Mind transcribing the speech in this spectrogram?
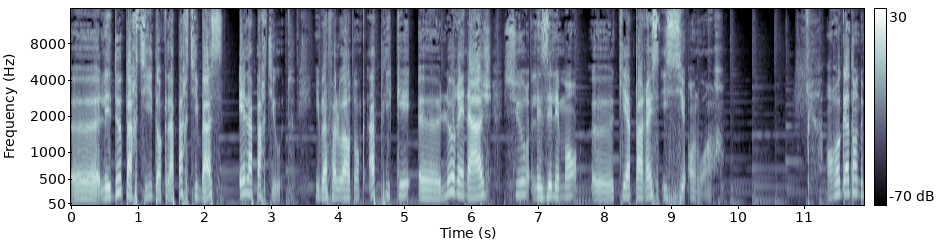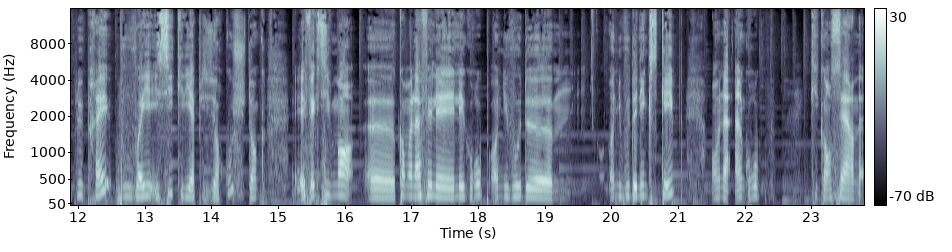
euh, les deux parties, donc la partie basse et la partie haute. Il va falloir donc appliquer euh, le rainage sur les éléments euh, qui apparaissent ici en noir. En regardant de plus près, vous voyez ici qu'il y a plusieurs couches. Donc, effectivement, euh, comme on a fait les, groupes au niveau de au niveau de Linkscape, on a un groupe qui concerne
